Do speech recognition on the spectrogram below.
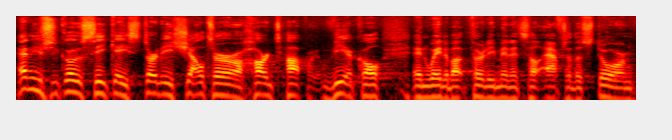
And you should go seek a sturdy shelter or hardtop vehicle and wait about 30 minutes till after the storm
